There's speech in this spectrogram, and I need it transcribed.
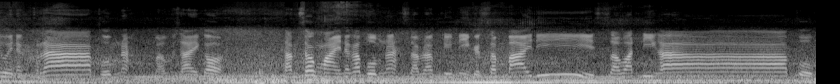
ด้วยนะครับ ผมนะบ่าวผู้ไทยก็ทำช่องใหม่นะครับผมนะสำหรับคลิปนี้ก็สบายดี สวัสดีครับผม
